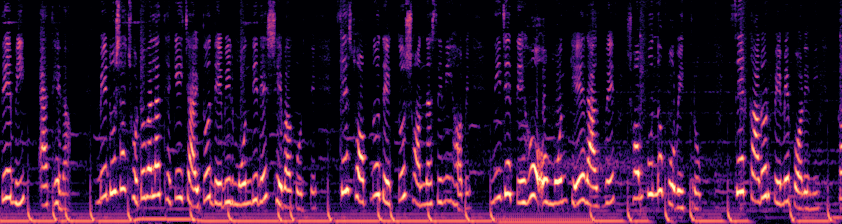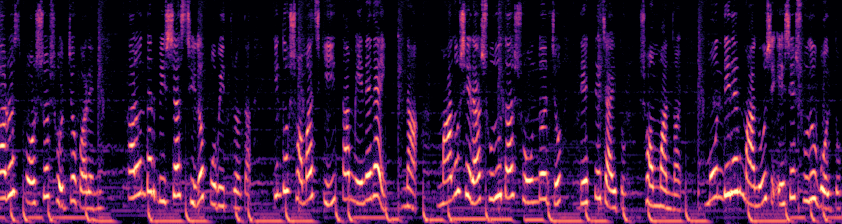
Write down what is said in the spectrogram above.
দেবী অ্যাথেনা। মেডুসা ছোটবেলা থেকেই চাইতো দেবীর মন্দিরে সেবা করতে। সে স্বপ্ন দেখত সন্ন্যাসিনী হবে। নিজের দেহ ও মনকে রাখবে সম্পূর্ণ পবিত্র। সে কারোর প্রেমে পড়েনি, কারোর স্পর্শ সহ্য করেনি। কারণ তার বিশ্বাস ছিল পবিত্রতা। কিন্তু সমাজ কি তা মেনে নেয়? না। মানুষেরা শুধু তার সৌন্দর্য দেখতে চাইতো, সম্মান নয়। মন্দিরের মানুষ এসে শুধু বলতো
